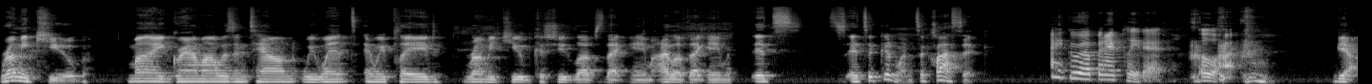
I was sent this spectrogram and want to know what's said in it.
Rummikub. My grandma was in town. We went and we played Rummikub because she loves that game. I love that game. It's it's a good one. It's a classic. I grew up and I played it a lot. Yeah.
